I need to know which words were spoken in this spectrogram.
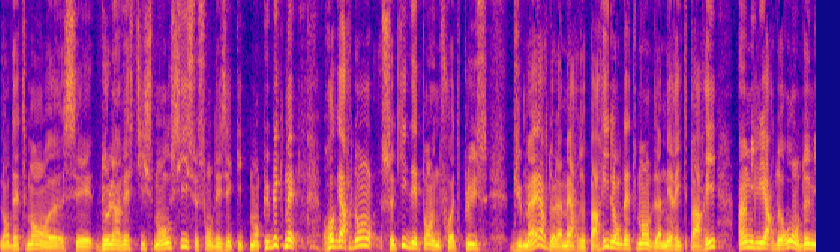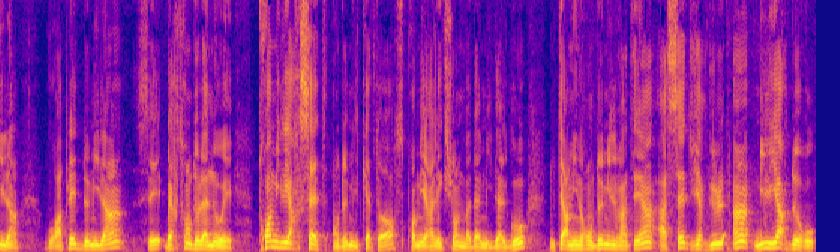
L'endettement, euh, c'est de l'investissement aussi, ce sont des équipements publics. Mais regardons ce qui dépend une fois de plus du maire, de la maire de Paris, l'endettement de la mairie de Paris, 1 milliard d'euros en 2001. Vous vous rappelez de 2001, c'est Bertrand Delanoë. 3 milliards 7 en 2014, première élection de Madame Hidalgo. Nous terminerons 2021 à 7,1 milliards d'euros.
